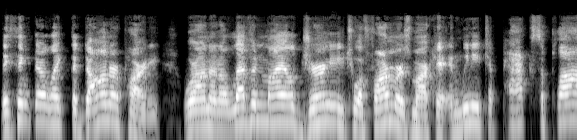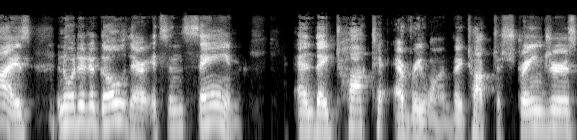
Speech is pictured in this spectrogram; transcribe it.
They think they're like the Donner Party. We're on an 11 mile journey to a farmer's market and we need to pack supplies in order to go there. It's insane and they talk to everyone. They talk to strangers,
